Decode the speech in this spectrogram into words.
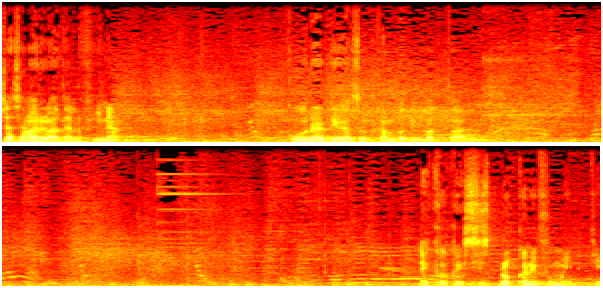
Già siamo arrivati alla fine. Pure arriva sul campo di battaglia. Ecco che si sbloccano i fumetti.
